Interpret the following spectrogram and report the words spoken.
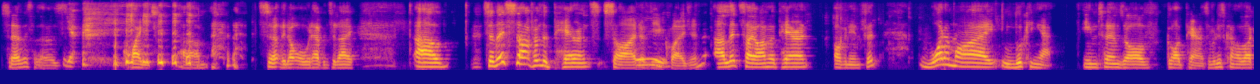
service? that was yeah. quaint. um, certainly not what would happen today. Um, so let's start from the parents' side mm. of the mm. equation. Uh, let's say I'm a parent of an infant. What am I looking at in terms of godparents? We're just kind of like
